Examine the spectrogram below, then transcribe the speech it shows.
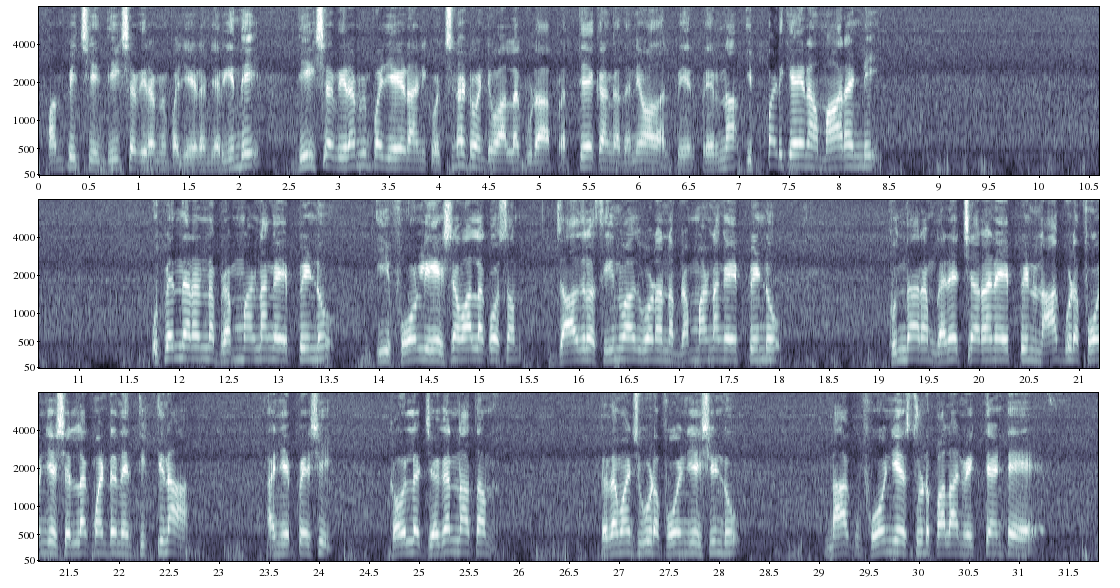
పంపించి దీక్ష విరమింపజేయడం జరిగింది. దీక్ష విరమింపజేయడానికి వచ్చినటువంటి వాళ్ళకు కూడా ప్రత్యేకంగా ధన్యవాదాలు పేరు పేరున. ఇప్పటికైనా మారండి. ఉపేందర్ అన్న బ్రహ్మాండంగా చెప్పిండు. ఈ ఫోన్లు చేసిన వాళ్ళ కోసం జాజుల శ్రీనివాస్ కూడా అన్న బ్రహ్మాండంగా చెప్పిండు. కుందారం గణేశారనే చెప్పిండు. నాకు కూడా ఫోన్ చేసి వెళ్ళకమంటే నేను తిట్టినా అని చెప్పేసి కౌళ్ళ జగన్నాథం పెద్ద మనిషి కూడా ఫోన్ చేసిండు. నాకు ఫోన్ చేస్తుండే పలాని వ్యక్తి అంటే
